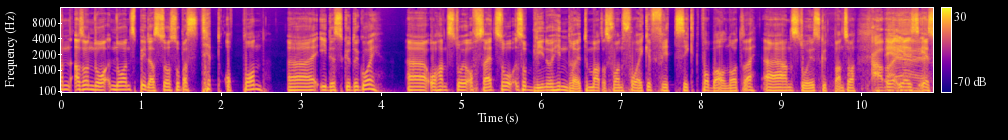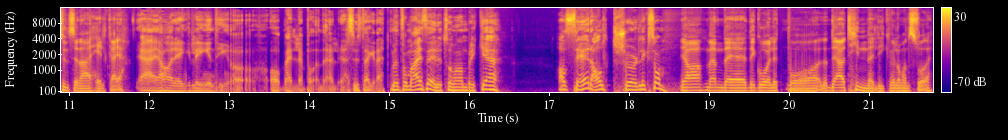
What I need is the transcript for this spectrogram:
han altså når, når en spiller står såpass tett oppå han uh, i det skuddet går, uh, og han står i offside, så, så blir han hindra automatisk, for han får ikke fritt sikt på ballen nå til deg. Uh, han står i skuttbanen, så Ja, da, jeg, jeg, jeg- syns den er helt grei. jeg. Jeg, har egentlig ingenting å, å melde på den heller. Syns det er greit. Men for meg ser det ut som han blir ikke Han ser alt sjøl, liksom. Ja, men det, det går litt på Det er et hinder likevel om han står der.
